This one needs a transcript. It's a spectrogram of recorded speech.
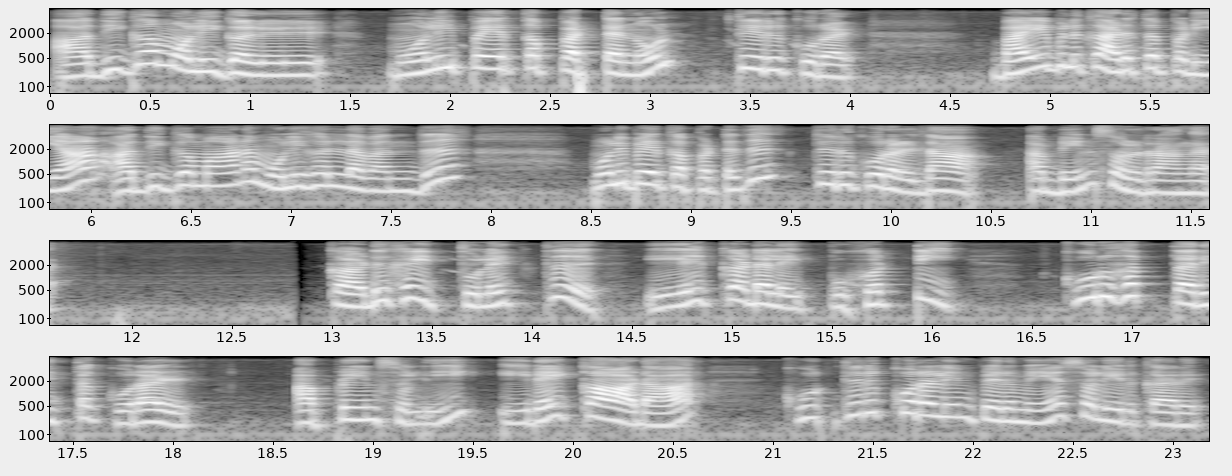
அதிக மொழிகளில் மொழிபெயர்க்கப்பட்ட நூல் திருக்குறள். பைபிளுக்கு அடுத்தபடியாக அதிகமான மொழிகளில் வந்து மொழிபெயர்க்கப்பட்டது திருக்குறள் தான் அப்படின்னு சொல்கிறாங்க கடுகை துளைத்து ஏழ்கடலை புகட்டி குறுகத் தரித்த குரல் அப்படின்னு சொல்லி இடைக்காடார் கு திருக்குறளின் பெருமையை சொல்லியிருக்காரு.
